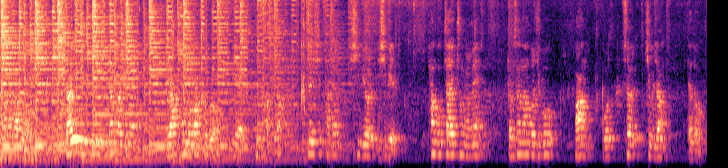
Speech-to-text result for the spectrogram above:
장갑으로 자유민주 시장 같은 위안 공동학습으로 이에 예, 부수합니다. 2014년 12월 20일 한국자유총연회 경상남도지부 방고철 지부장 대도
